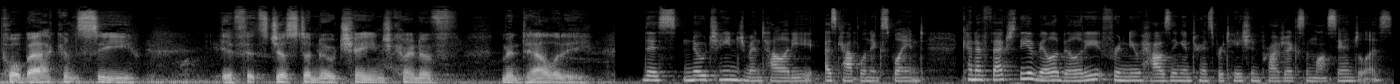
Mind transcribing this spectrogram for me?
pull back and see if it's just a no change kind of mentality. This no change mentality, as Kaplan explained, can affect the availability for new housing and transportation projects in Los Angeles.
